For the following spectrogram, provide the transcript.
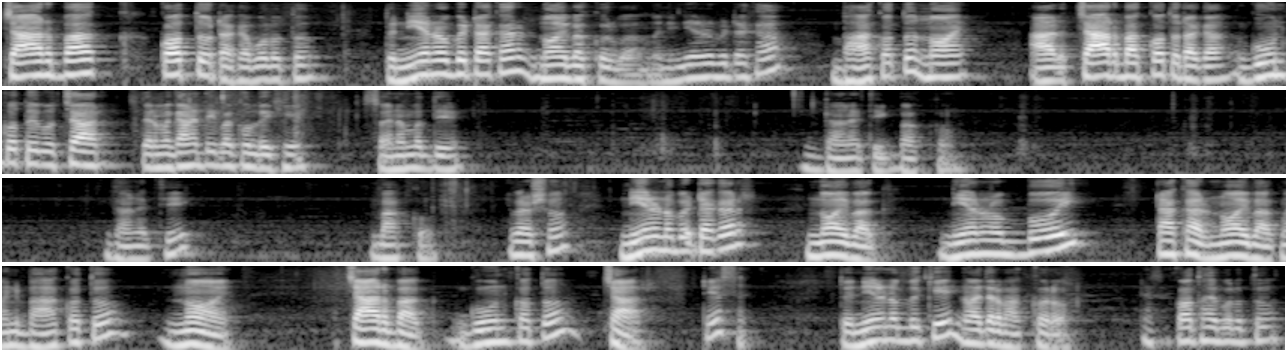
চার ভাগ কত টাকা বলো তো? তো নিরানব্বই টাকার নয় ভাগ করবা মানে নিরানব্বই টাকা ভাগ কত? নয়। আর চার ভাগ কত টাকা? গুণ কত হইব চার? তাহলে আমরা গাণিতিক বাক্য লিখি। ছয় নম্বর দিয়ে। গাণিতিক বাক্য। গাণিতিক বাক্য এবার আসো, নিরানব্বই টাকার নয় ভাগ। নিরানব্বই টাকার নয় ভাগ মানে ভাগ কত? নয়। চার ভাগ গুণ কত? চার, ঠিক আছে? তো নিরানব্বইকে নয় দ্বারা ভাগ করো। ঠিক আছে? কত হয় বলো তো?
